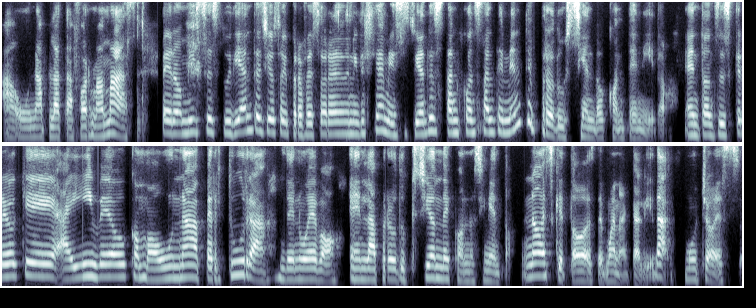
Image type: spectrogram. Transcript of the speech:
a, una plataforma más, pero mis estudiantes, yo soy profesora de universidad, mis estudiantes están constantemente produciendo contenido. Entonces creo que ahí veo como una apertura de nuevo en la producción de conocimiento. No es que todo es de buena calidad, mucho es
